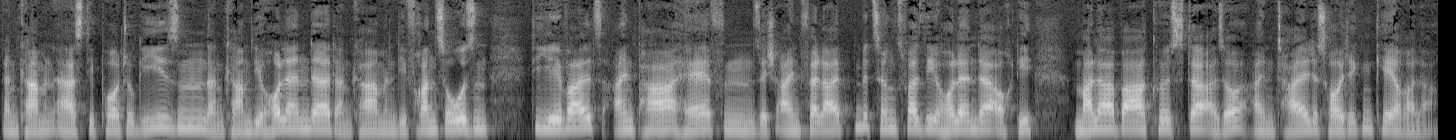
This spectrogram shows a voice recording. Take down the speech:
Dann kamen erst die Portugiesen, dann kamen die Holländer, dann kamen die Franzosen, die jeweils ein paar Häfen sich einverleibten, beziehungsweise die Holländer auch die Malabarküste, also ein Teil des heutigen Kerala.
